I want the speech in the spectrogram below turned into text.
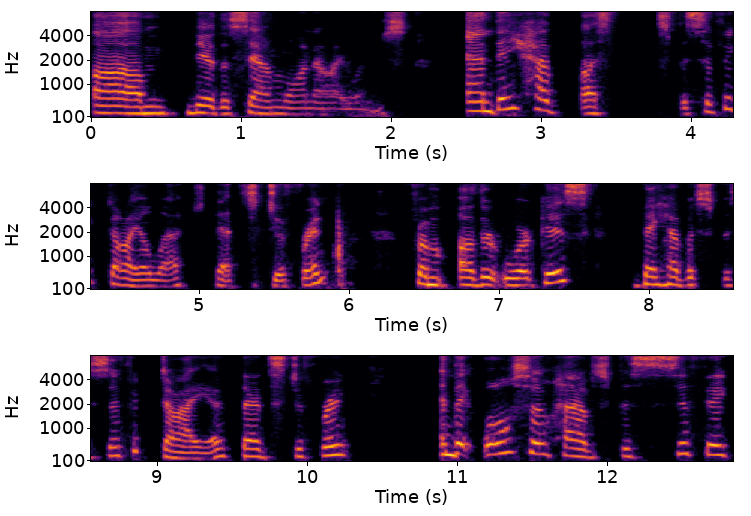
um, near the San Juan Islands, and they have a specific dialect that's different from other orcas. They have a specific diet that's different. And they also have specific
